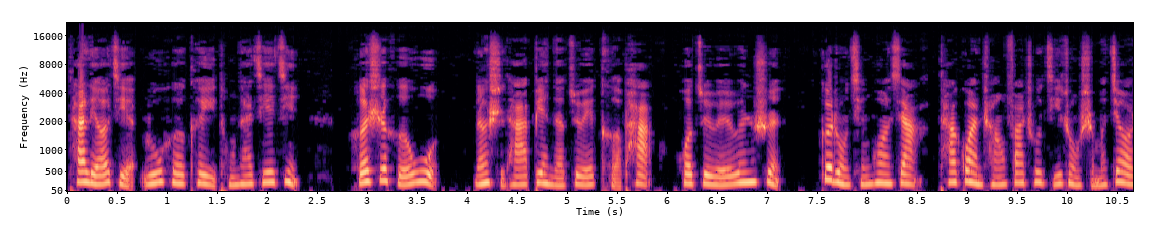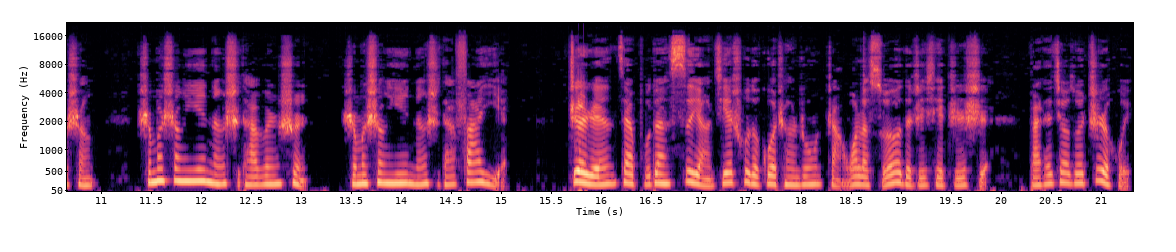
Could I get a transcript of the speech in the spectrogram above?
他了解如何可以同它接近，何时何物能使它变得最为可怕或最为温顺。各种情况下，它惯常发出几种什么叫声，什么声音能使它温顺，什么声音能使它发野。这人在不断饲养接触的过程中，掌握了所有的这些知识，把它叫做智慧，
